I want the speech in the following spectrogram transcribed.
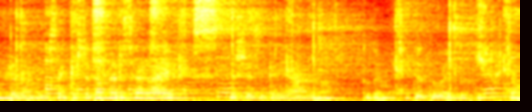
Uwielbiam tę piosenkę. Jeszcze ta wersja live też jest genialna. Tutaj macie tytuł, jakby ktoś chciał.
